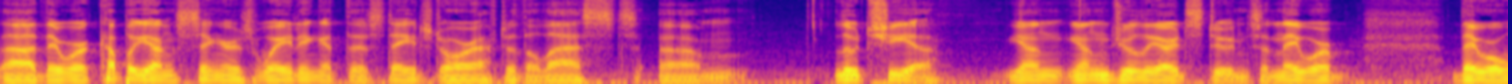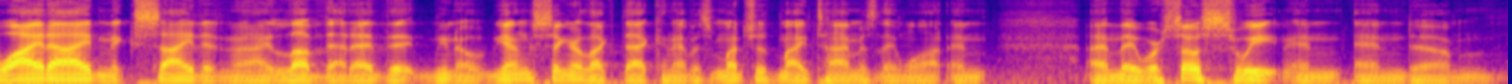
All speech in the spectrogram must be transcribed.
Uh, there were a couple young singers waiting at the stage door after the last um, Lucia, young young Juilliard students, and they were they were wide eyed and excited, and I love that. I, the, you know, young singer like that can have as much of my time as they want, and and they were so sweet and and um,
